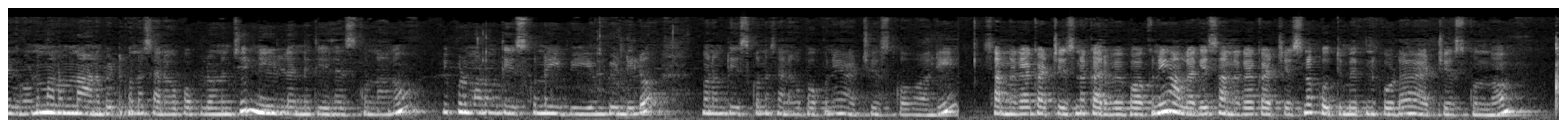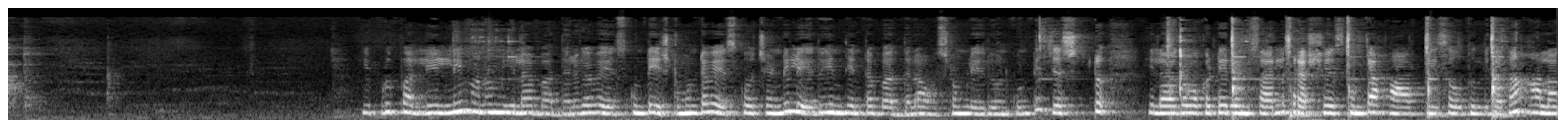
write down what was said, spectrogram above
ఇదిగోండి మనం నానబెట్టుకున్న శనగపప్పులో నుంచి నీళ్ళన్నీ తీసేసుకున్నాను. ఇప్పుడు మనం తీసుకున్న ఈ బియ్యం పిండిలో మనం తీసుకున్న శనగపప్పుని యాడ్ చేసుకోవాలి. సన్నగా కట్ చేసిన కరివేపాకుని అలాగే సన్నగా కట్ చేసిన కొత్తిమీరని కూడా యాడ్ చేసుకుందాం. ఇప్పుడు పల్లీల్ని మనం ఇలా బద్దలుగా వేసుకుంటే ఇష్టం ఉంటే వేసుకోవచ్చండి లేదు ఇంత ఇంత బద్దలు అవసరం లేదు అనుకుంటే జస్ట్ ఇలాగ ఒకటి రెండు సార్లు క్రష్ చేసుకుంటే హాఫ్ పీస్ అవుతుంది కదా అలా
